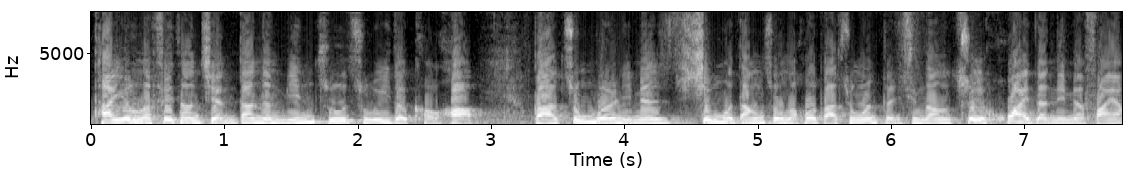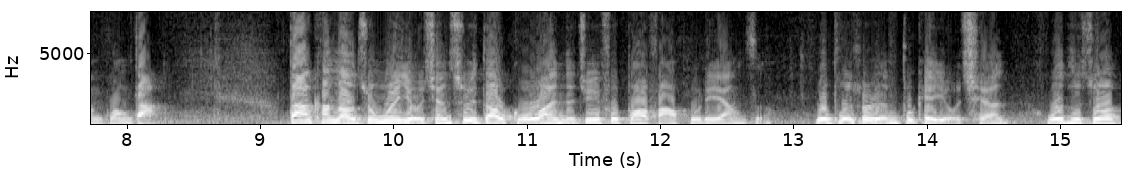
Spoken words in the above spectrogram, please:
它用了非常简单的民族主义的口号，把中国人里面心目当中的，或把中国人本性当中最坏的那面发扬光大。大家看到中国人有钱出去到国外呢，就一副暴发户的样子。我不是说人不可以有钱。我只说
